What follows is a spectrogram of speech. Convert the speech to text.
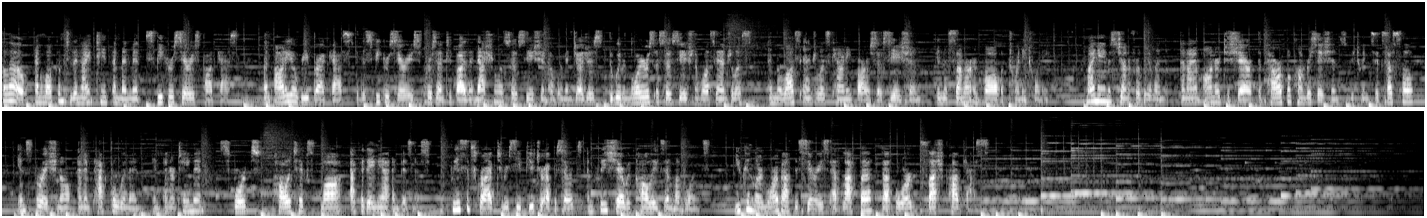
Hello, and welcome to the 19th Amendment Speaker Series podcast, an audio rebroadcast of the Speaker Series presented by the National Association of Women Judges, the Women Lawyers Association of Los Angeles, and the Los Angeles County Bar Association in the summer and fall of 2020. My name is Jennifer Leland, and I am honored to share the powerful conversations between successful, inspirational, and impactful women in entertainment, sports, politics, law, academia, and business. Please subscribe to receive future episodes and please share with colleagues and loved ones. You can learn more about this series at lacba.org slash podcasts.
